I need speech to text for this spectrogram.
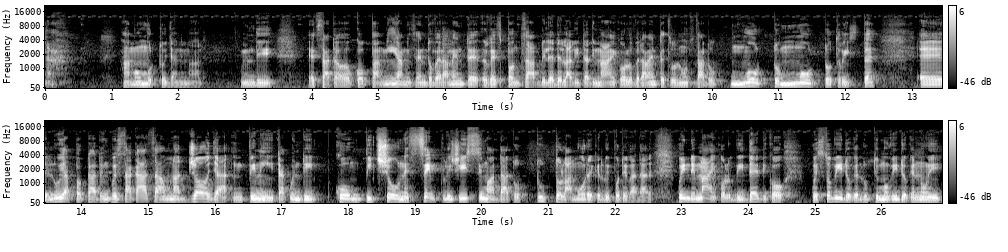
Ah, amo molto gli animali, quindi è stata colpa mia, mi sento veramente responsabile della vita di Michael, veramente sono stato molto molto triste. Eh, lui ha portato in questa casa una gioia infinita, quindi con piccione semplicissimo ha dato tutto l'amore che lui poteva dare quindi Michael vi dedico questo video che è l'ultimo video che, noi,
